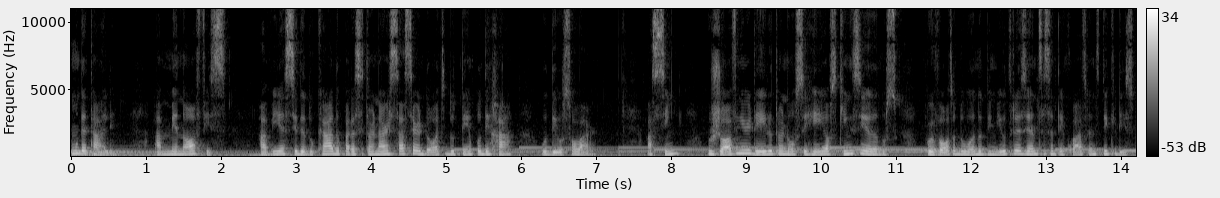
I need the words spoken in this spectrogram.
Um detalhe: Amenófis havia sido educado para se tornar sacerdote do templo de Ra, o deus solar. Assim, o jovem herdeiro tornou-se rei aos 15 anos, por volta do ano de 1364 a.C.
